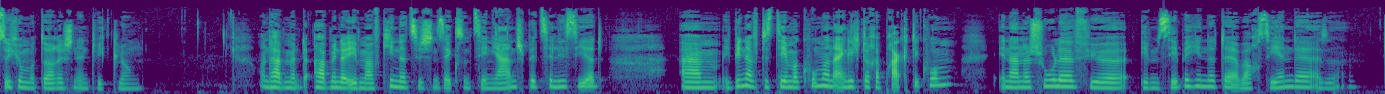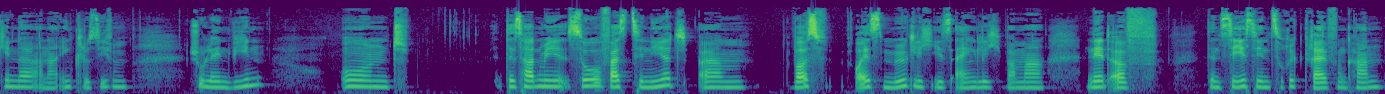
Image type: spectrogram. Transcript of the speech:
psychomotorischen Entwicklung. Und habe mich, hab mich da eben auf Kinder zwischen sechs und zehn Jahren spezialisiert. Ähm, ich bin auf das Thema gekommen eigentlich durch ein Praktikum in einer Schule für eben Sehbehinderte, aber auch Sehende, also Kinder, einer inklusiven Schule in Wien. Und das hat mich so fasziniert, ähm, was alles möglich ist eigentlich, wenn man nicht auf den Sehsinn zurückgreifen kann,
